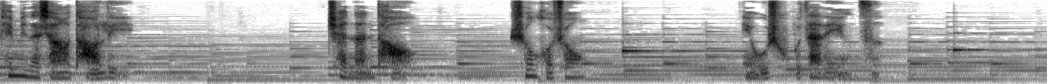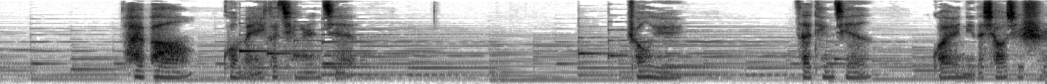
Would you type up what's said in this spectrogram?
拼命的想要逃离。却难逃生活中你无处不在的影子，害怕过每一个情人节。终于在听见关于你的消息时，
